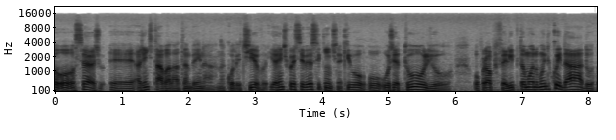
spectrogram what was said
Ô, ô Sérgio, é, a gente estava lá também na, na, coletiva e a gente percebeu o seguinte, né, que o, o, o, Getúlio, o próprio Felipe tomando muito cuidado,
